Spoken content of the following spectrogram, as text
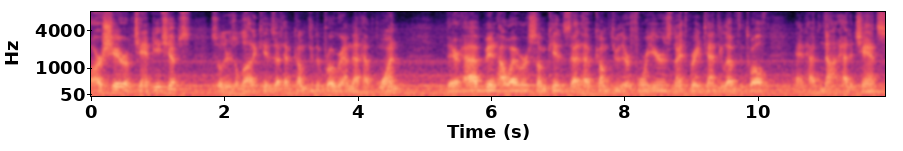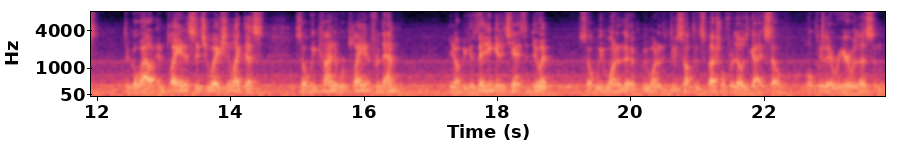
our share of championships, so there's a lot of kids that have come through the program that have won. There have been, however, some kids that have come through their four years, ninth grade, 10th, 11th, and 12th, and have not had a chance to go out and play in a situation like this. So we kind of were playing for them, you know, because they didn't get a chance to do it. So we wanted to we wanted to do something special for those guys. So hopefully they were here with us and,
